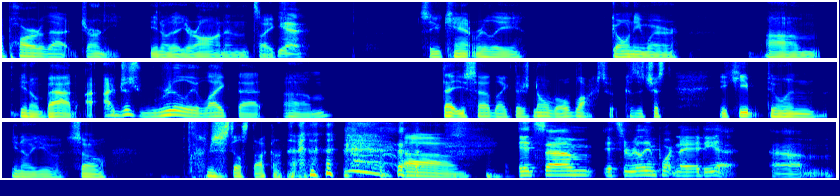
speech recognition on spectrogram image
a part of that journey. You know that you're on, and it's like yeah. So you can't really go anywhere um you know bad I, I just really like that um that you said like there's no roadblocks to it because it's just you keep doing you know you. So i'm just still stuck on that. Um it's um it's a really important idea. Um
